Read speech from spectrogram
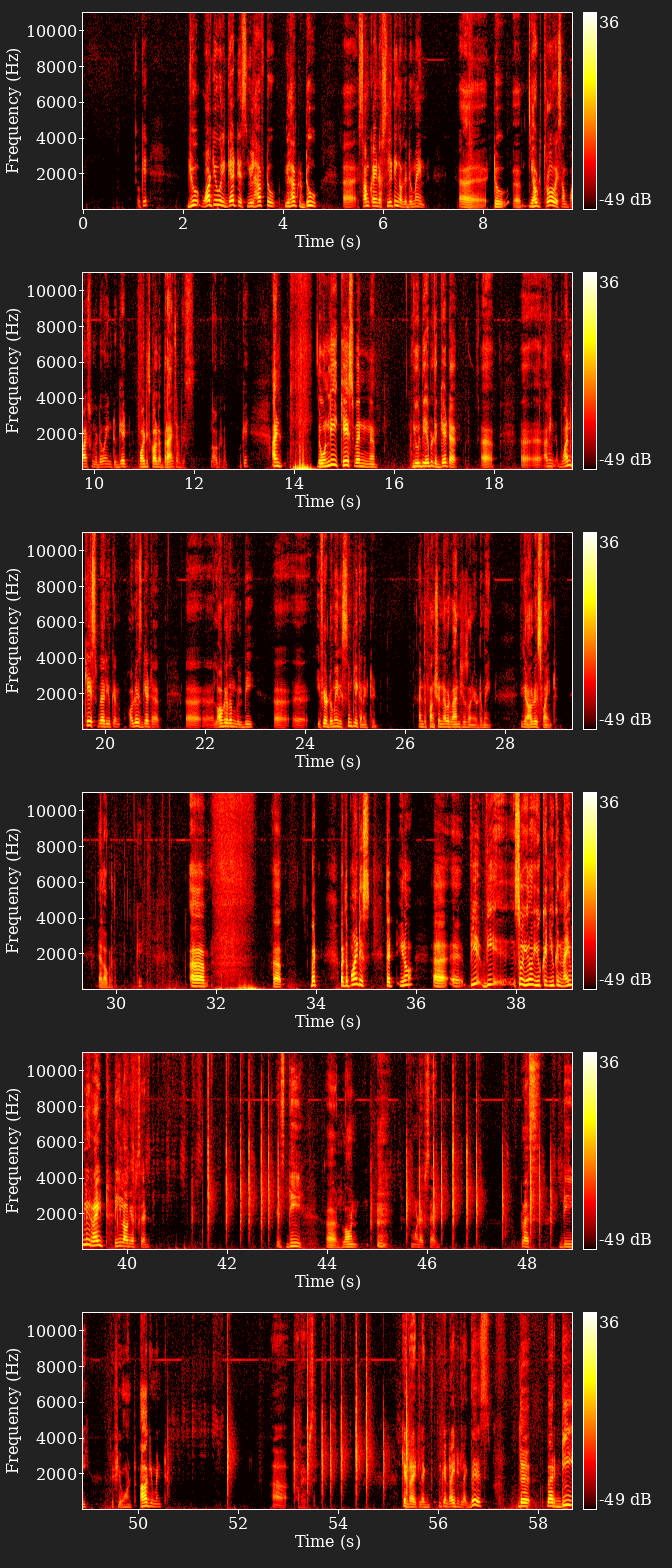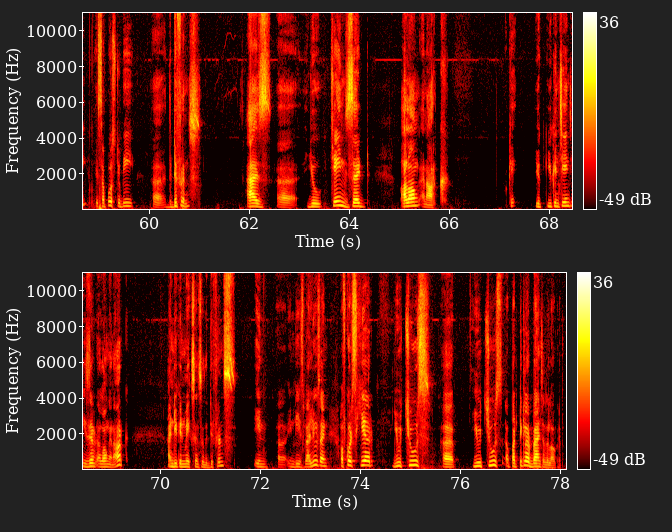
okay you what you will get is you will have to you will have to do uh, some kind of slitting of the domain uh, to uh, you have to throw away some points from the domain to get what is called a branch of this logarithm okay? And the only case when uh, you will be able to get a uh, uh, I mean one case where you can always get a, logarithm will be if your domain is simply connected and the function never vanishes on your domain you can always find a logarithm okay um, but but the point is that you know uh, uh, we, we so you know you can you can naively write d log f z. Is d uh, ln mod f z plus d if you want argument uh, of f z. You can write like you can write it like this. The where d is supposed to be uh, the difference as uh, you change z along an arc. Okay? You, you can change z along an arc and you can make sense of the difference in uh, in these values. And of course here you choose uh, you choose a particular branch of the logarithm.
